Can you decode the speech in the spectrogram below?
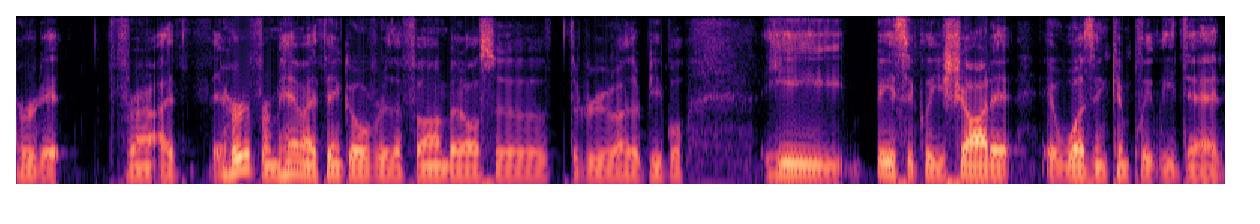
heard it from. I heard it from him. I think over the phone, but also through other people. He basically shot it. It wasn't completely dead.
